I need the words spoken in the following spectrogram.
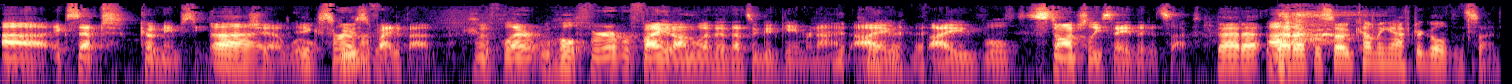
uh, except Codename Steam, Uh, which uh, we'll forever me. fight about. We'll, forever, fight on whether that's a good game or not. I I will staunchly say that it sucks. That uh, that episode coming after Golden Sun.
